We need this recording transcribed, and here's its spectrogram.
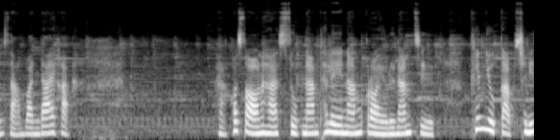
2-3 วันได้ค่ะ ค่ะ ข้อ2นะคะ สูบน้ำทะเลน้ำกร่อยหรือน้ำจืด ขึ้นอยู่กับชนิด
